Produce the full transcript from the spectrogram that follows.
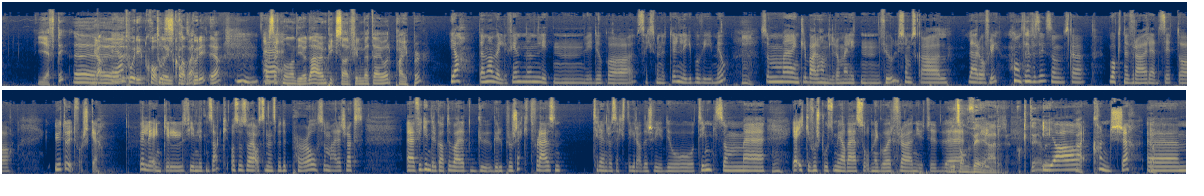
Jeftig. Eh, Ja. Ja. Toril Koves kategori. Ja. Har du sett noen av de? Det er jo en Pixar-film vet jeg i år, 'Piper'. Ja, den var veldig fin. En liten video på seks minutter. Den ligger på Vimeo. Mm. Som egentlig bare handler om en liten fugl som skal lære å fly. si, Som skal våkne fra redet sitt og ut og utforske. Veldig enkel, fin liten sak. Og så så jeg også den som heter Pearl, som er et slags Jeg fikk inntrykk av at det var et Google-prosjekt. For det er jo sånn 360 graders videoting som eh, jeg ikke forsto så mye av da jeg så den i går fra en YouTube. Litt sånn eh, VR-aktig? Ja, ja, kanskje. Ja. Um,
